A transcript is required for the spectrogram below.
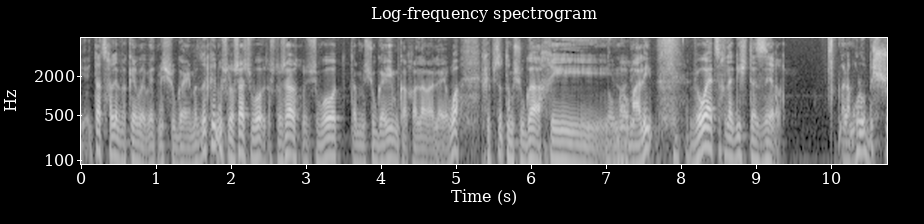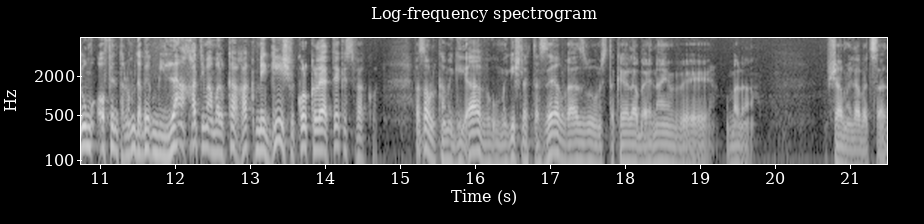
הייתה צריכה לבקר בבית משוגעים. אז הכינו שלושה שבועות, שלושה שבועות את המשוגעים ככה לא, לאירוע, חיפשו את המשוגע הכי נורמלי, נורמלי והוא היה צריך להגיש את הזר. אבל אמרו לו, בשום אופן אתה לא מדבר מילה אחת עם המלכה, רק מגיש וכל כללי הטקס והכל. ואז המלכה מגיעה, והוא מגיש לה את הזר, ואז הוא מסתכל עליה בעיניים ואומר לה, אפשר מילה בצד?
